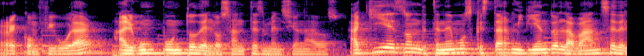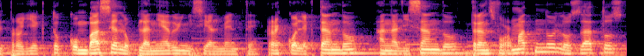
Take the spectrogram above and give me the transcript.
reconfigurar algún punto de los antes mencionados. Aquí es donde tenemos que estar midiendo el avance del proyecto con base a lo planeado inicialmente, recolectando analizando, transformando los datos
